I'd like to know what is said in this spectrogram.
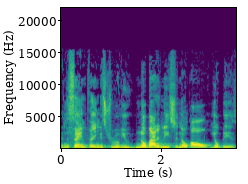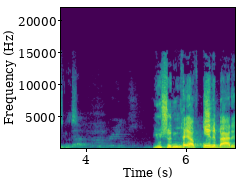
And the same thing is true of you. Nobody needs to know all your business. You shouldn't have anybody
